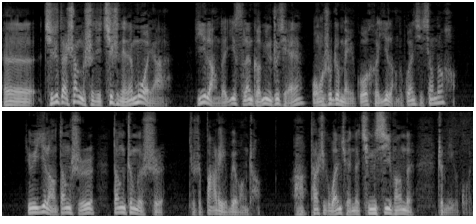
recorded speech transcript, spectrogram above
呃，其实，在上个世纪七十年代末呀，伊朗的伊斯兰革命之前，我们说这美国和伊朗的关系相当好，因为伊朗当时当政的是就是巴列维王朝啊，它是一个完全的亲西方的这么一个国家，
